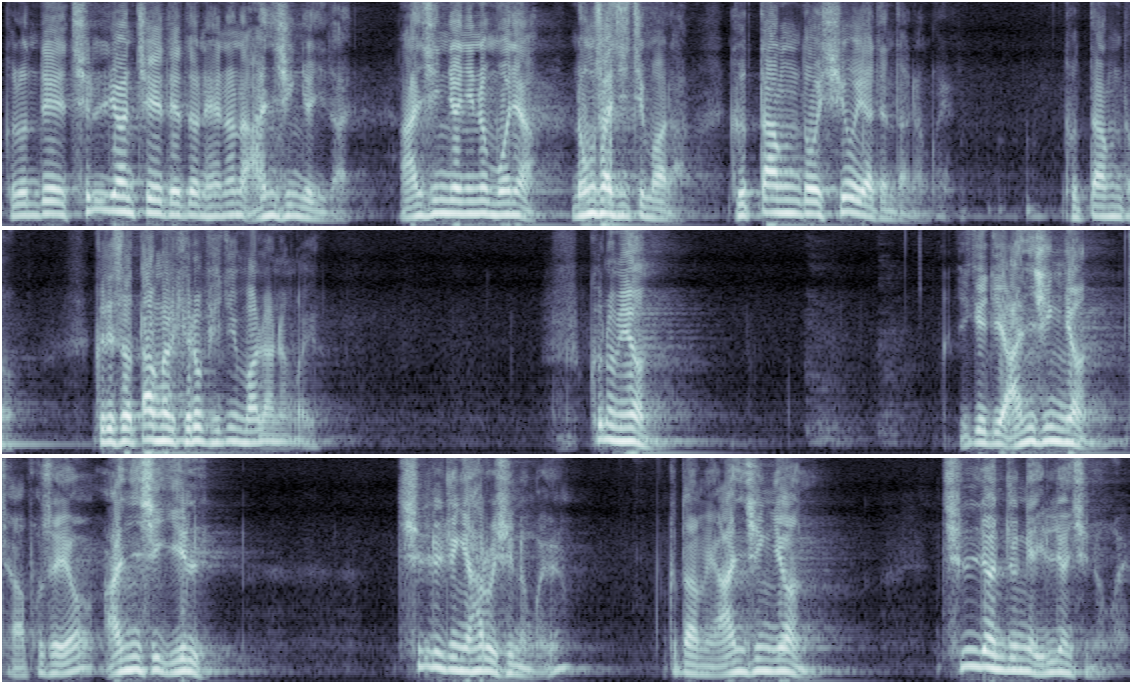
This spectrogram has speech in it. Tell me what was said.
그런데 7년째 되던 해는 안식년이다. 안식년이는 뭐냐? 농사 짓지 마라. 그 땅도 쉬어야 된다는 거예요. 그 땅도. 그래서 땅을 괴롭히지 말라는 거예요. 그러면 이게 이제 안식년. 자, 보세요. 안식일. 7일 중에 하루 쉬는 거예요. 그 다음에 안식년. 7년 중에 1년 쉬는 거예요.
